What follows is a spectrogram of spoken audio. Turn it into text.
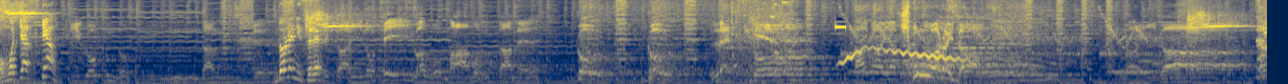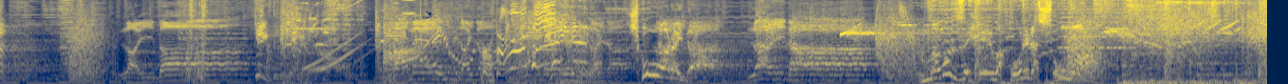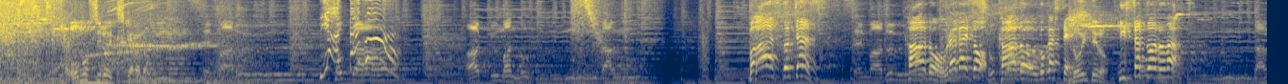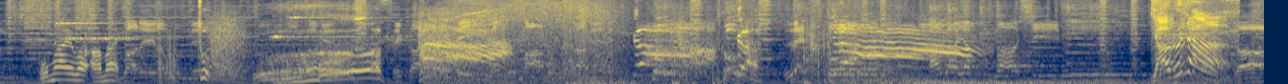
おもちゃスキャン。どれにする？世界の平和を守るため GO! GO! Let's go。輝く昭和ライダー。ライダー。ライダー。キック仮面ライダー。仮面ライダー。ライダライダー守るぜ平和俺ら昭和。面白い力だ。やったぞ悪魔の軍団。バーストチャンス。カードを裏返そう。カードを動かして。どいてろ。必殺技だ。お前は甘い。我らをねとやるじゃん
